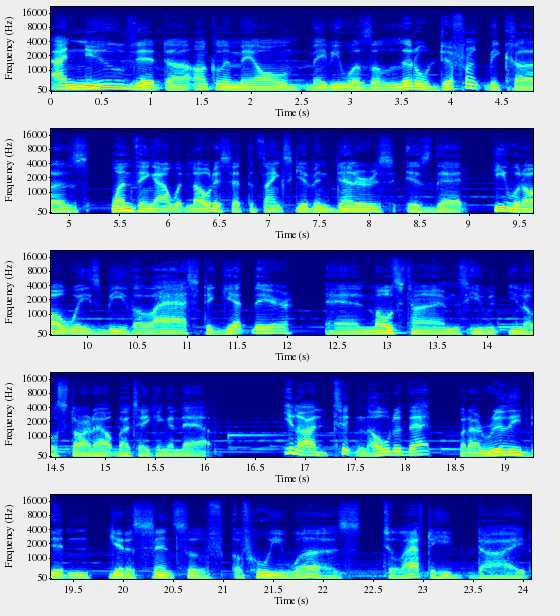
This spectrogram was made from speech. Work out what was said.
I knew that uh, Uncle Emil maybe was a little different because one thing I would notice at the Thanksgiving dinners is that he would always be the last to get there. And most times he would, you know, start out by taking a nap. You know, I took note of that, but I really didn't get a sense of, of who he was till after he died.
